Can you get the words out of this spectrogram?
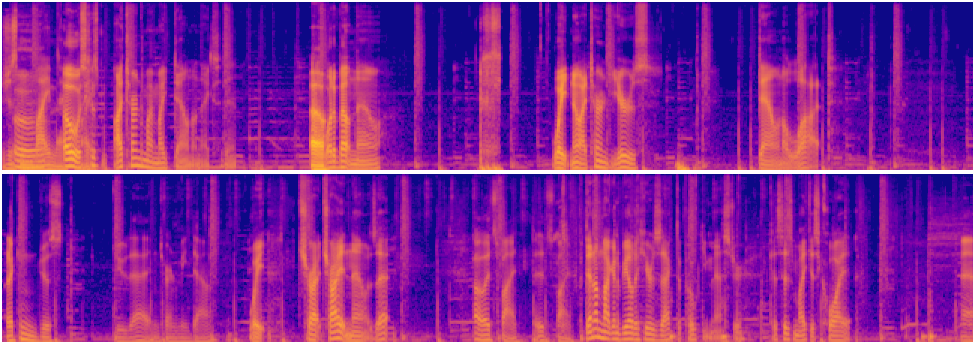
It's just Uh, my mic. Oh, it's because I turned my mic down on accident. Oh. What about now? Wait, no, I turned yours down a lot. I can just do that and turn me down. Wait, try try it now. Is that? Oh, it's fine. It's fine. But then I'm not gonna be able to hear Zach the Pokemaster because his mic is quiet. Eh.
